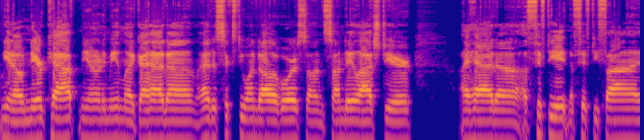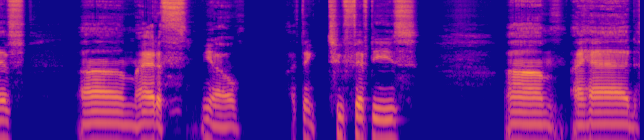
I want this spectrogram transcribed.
you know, near cap. You know what I mean? Like I had a, I had a $61 horse on Sunday last year. I had a, a 58 and a 55. Um, I had a, you know, I think two fifties. Um, I had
